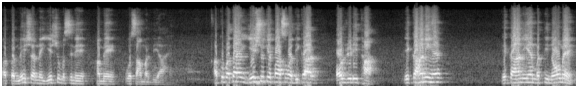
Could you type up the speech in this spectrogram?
और परमेश्वर ने यीशु मसीह ने हमें वो सामर्थ दिया है। आपको पता है, यीशु के पास वो अधिकार ऑलरेडी था। एक कहानी है। एक कहानी है मत्ती नौ में।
